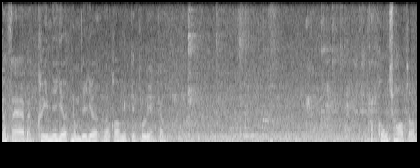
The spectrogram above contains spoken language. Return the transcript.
กาแฟแบบครีมเยอะๆ นมเยอะๆ แล้วก็มีกลิ่นทุเรียนครับ คงชอบสำหรับ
